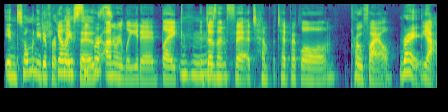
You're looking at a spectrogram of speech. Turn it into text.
in so many different Yeah, like places? super unrelated. Like, Mhm. it doesn't fit a temp- typical profile. right. Yeah.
